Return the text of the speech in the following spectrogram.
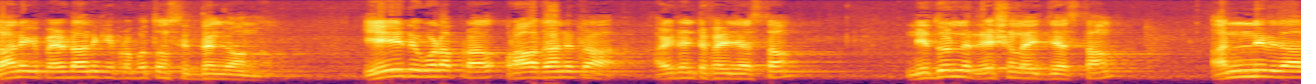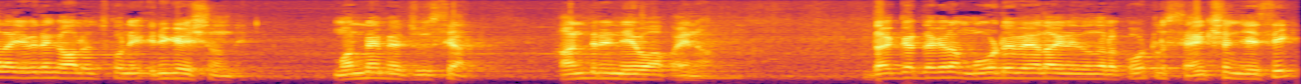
దానికి పెట్టడానికి ప్రభుత్వం సిద్ధంగా ఉన్నాం. ఏది కూడా ప్రా ప్రాధాన్యత ఐడెంటిఫై చేస్తాం. నిధుల్ని రేషనలైజ్ చేస్తాం. అన్ని విధాల ఏ విధంగా ఆలోచుకుని ఇరిగేషన్ ఉంది. మొన్నే మీరు చూశారు. హంద్రి నేవా పైన. దగ్గర దగ్గర మూడు వేల ఎనిమిది వందల కోట్లు శాంక్షన్ చేసి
